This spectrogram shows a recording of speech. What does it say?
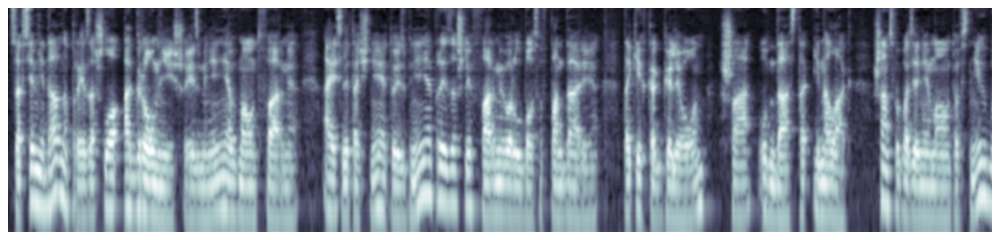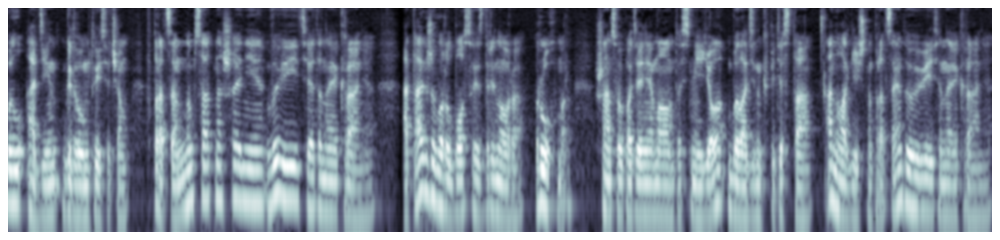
Совсем недавно произошло огромнейшее изменение в Маунт-фарме, а если точнее, то изменения произошли в фарме ворлбоссов Пандарии, таких как Галеон, Ша, Ундаста и Налак. Шанс выпадения маунтов с них был 1 к 2000. В процентном соотношении вы видите это на экране. А также ворлбосса из Дренора, Рухмар – Шанс выпадения маунта с нее был 1 к 500, аналогично проценты вы видите на экране.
